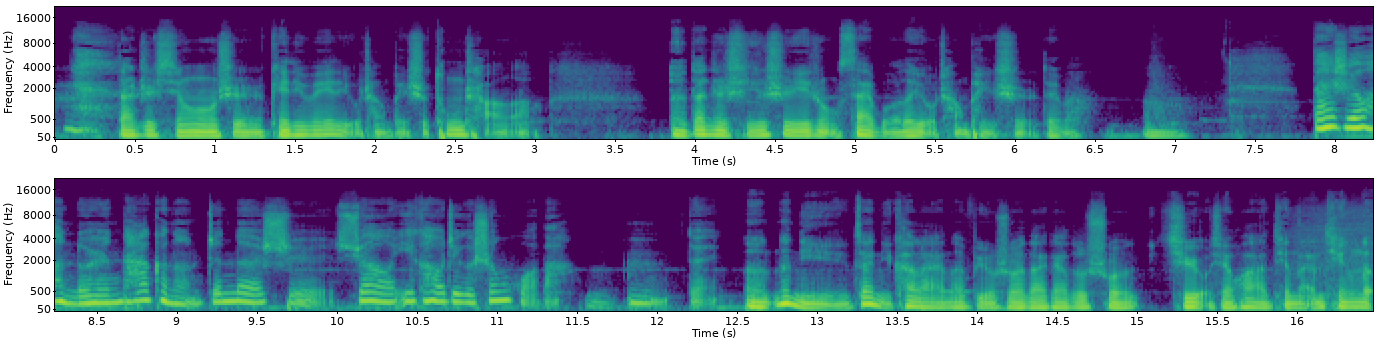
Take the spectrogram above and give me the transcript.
但是形容是 KTV 的有偿陪侍，通常啊，呃，但这其实是一种赛博的有偿陪侍，对吧？嗯但是有很多人他可能真的是需要依靠这个生活吧。嗯嗯，对。嗯、呃那你在你看来呢？比如说大家都说，其实有些话挺难听的。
